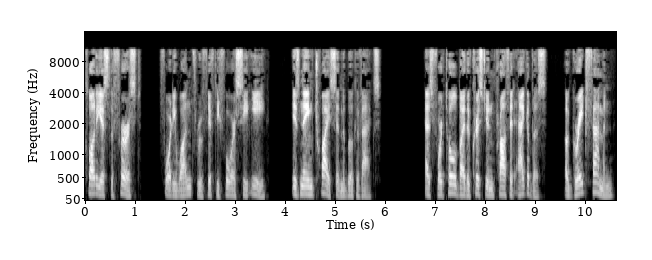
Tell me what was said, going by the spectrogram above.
Claudius I, 41 through 54 CE, is named twice in the book of Acts. As foretold by the Christian prophet Agabus, a great famine,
